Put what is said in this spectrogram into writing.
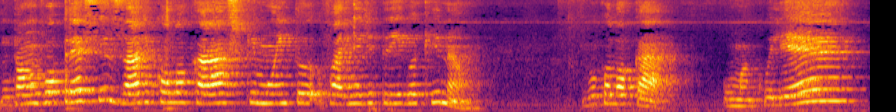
Então, não vou precisar de colocar, acho que muito farinha de trigo aqui, não. Vou colocar uma colher,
